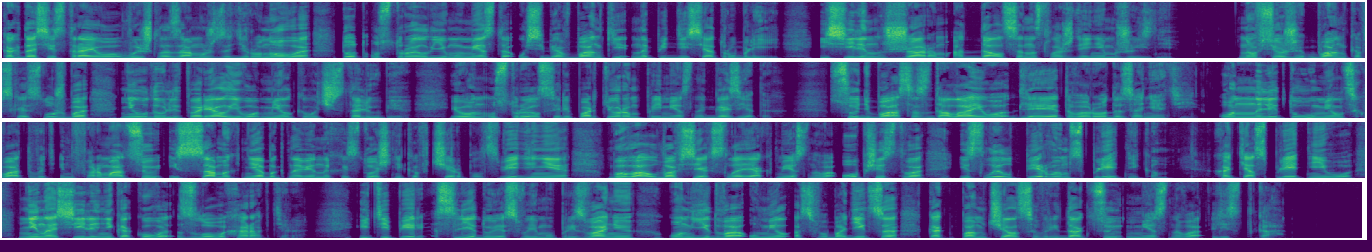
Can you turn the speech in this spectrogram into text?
Когда сестра его вышла замуж за Дерунова, тот устроил ему место у себя в банке на 50 рублей, и Силин с жаром отдался наслаждением жизни. Но все же банковская служба не удовлетворяла его мелкого честолюбия, и он устроился репортером при местных газетах. Судьба создала его для этого рода занятий. Он на лету умел схватывать информацию, из самых необыкновенных источников черпал сведения, бывал во всех слоях местного общества и слыл первым сплетником, хотя сплетни его не носили никакого злого характера. И теперь, следуя своему призванию, он едва умел освободиться, как помчался в редакцию местного листка.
